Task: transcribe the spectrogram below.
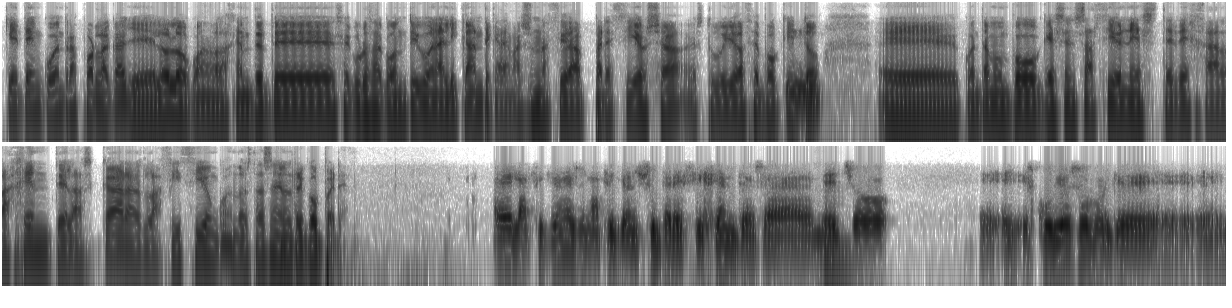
¿Qué te encuentras por la calle, Lolo? Cuando la gente te, se cruza contigo en Alicante, que además es una ciudad preciosa, estuve yo hace poquito. Eh, cuéntame un poco qué sensaciones te deja la gente, las caras, la afición cuando estás en el Rico Pérez. La afición es una afición súper exigente, o sea, de mm. hecho eh, es curioso porque eh,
